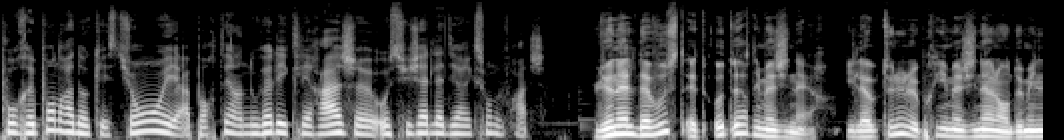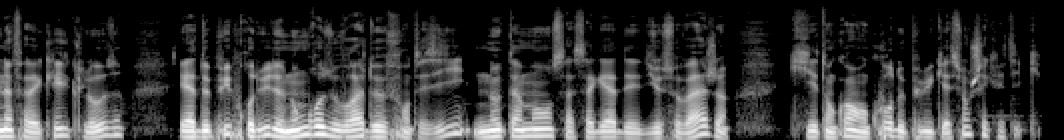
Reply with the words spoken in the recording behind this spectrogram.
pour répondre à nos questions et apporter un nouvel éclairage au sujet de la direction d'ouvrage. Lionel Davoust est auteur d'imaginaire. Il a obtenu le prix Imaginal en 2009 avec L'île close et a depuis produit de nombreux ouvrages de fantasy, notamment sa saga des Dieux sauvages, qui est encore en cours de publication chez Critique.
